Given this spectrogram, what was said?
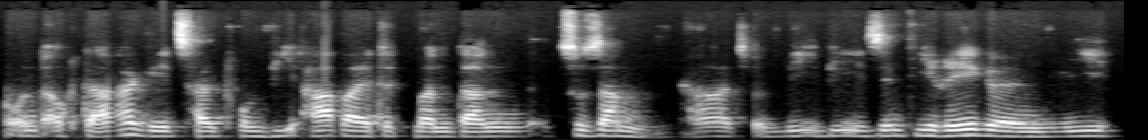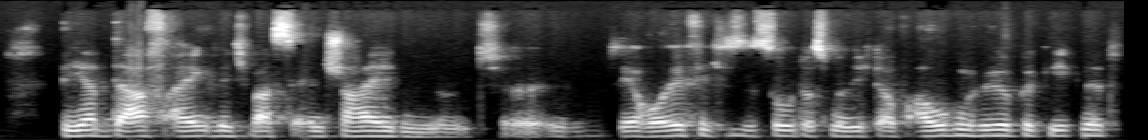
Und auch da geht's halt drum, wie arbeitet man dann zusammen? Ja. Also wie, wie sind die Regeln? Wie, wer darf eigentlich was entscheiden? Entscheiden. Und äh, sehr häufig ist es so, dass man sich da auf Augenhöhe begegnet,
